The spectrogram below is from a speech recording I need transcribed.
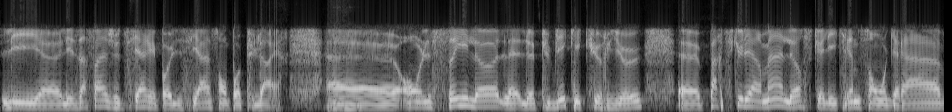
les, euh, les affaires judiciaires et policières sont populaires. Euh, on le sait, là, le, public est curieux, particulièrement lorsque les crimes sont graves,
